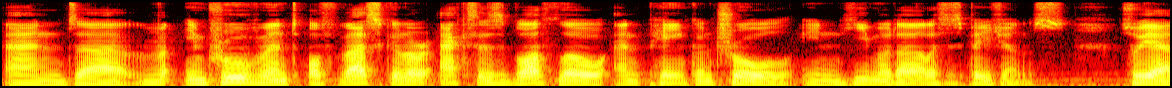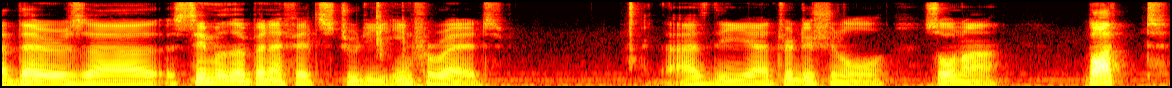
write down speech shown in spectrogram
And uh, improvement of vascular access blood flow and pain control in hemodialysis patients. So yeah, there's uh, similar benefits to the infrared as the uh, traditional sauna. But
